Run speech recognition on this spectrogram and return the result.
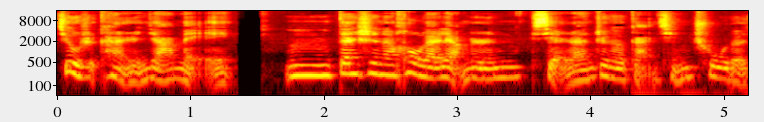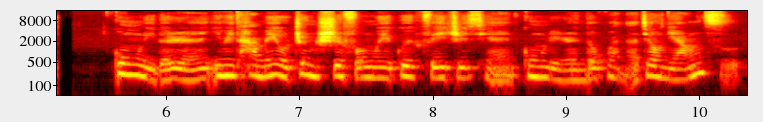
就是看人家美。嗯，但是呢，后来两个人显然这个感情处的，宫里的人，因为他没有正式封为贵妃之前，宫里人都管他叫娘子。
